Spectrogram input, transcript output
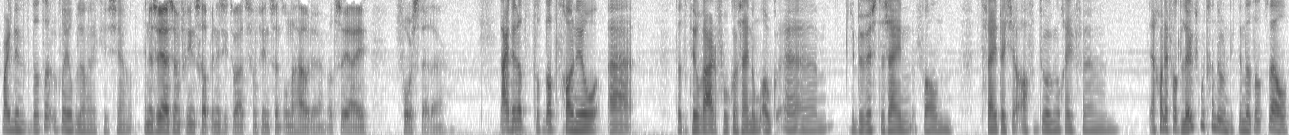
maar ik denk dat dat ook wel heel belangrijk is, ja. En hoe zou jij zo'n vriendschap in de situatie van Vincent onderhouden? Wat zou jij voorstellen? Nou, ik denk dat, dat, dat het gewoon heel, eh, dat het heel waardevol kan zijn om ook ehm, je bewust te zijn van het feit dat je af en toe ook nog even, ehm, ja, gewoon even wat leuks moet gaan doen. Ik denk dat dat wel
